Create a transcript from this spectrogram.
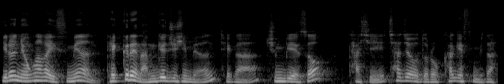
이런 영화가 있으면 댓글에 남겨주시면 제가 준비해서 다시 찾아오도록 하겠습니다.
